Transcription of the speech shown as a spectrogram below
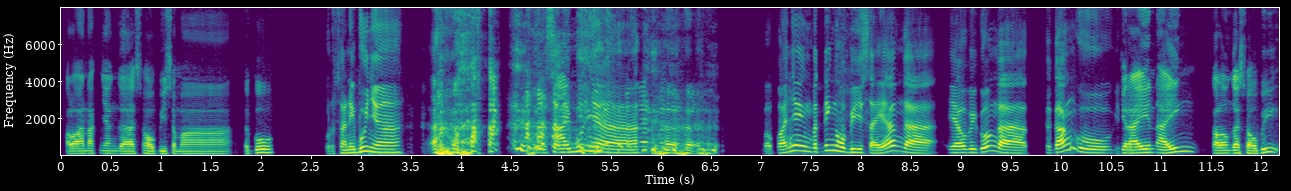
kalau anaknya nggak sehobi sama Teguh, urusan ibunya urusan ibunya bapaknya yang penting hobi saya nggak ya hobi gue nggak keganggu gitu. kirain aing kalau nggak sehobi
